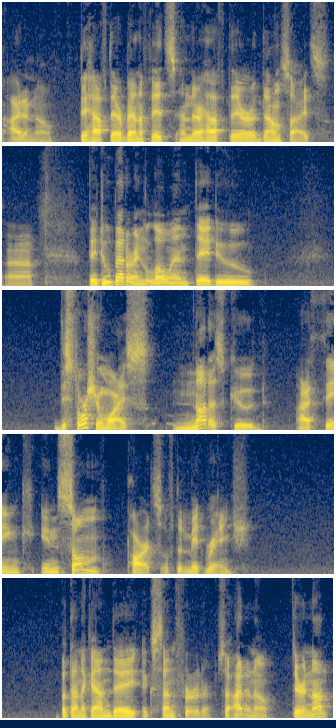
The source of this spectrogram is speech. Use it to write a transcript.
I don't know. They have their benefits and they have their downsides. Uh, they do better in the low end. They do distortion wise not as good, I think, in some parts of the mid range. But then again, they extend further. So I don't know. They're not.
